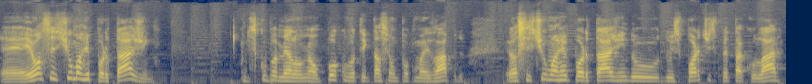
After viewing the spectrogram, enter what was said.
É, eu assisti uma reportagem, desculpa me alongar um pouco, vou tentar ser um pouco mais rápido. Eu assisti uma reportagem do, do Esporte Espetacular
